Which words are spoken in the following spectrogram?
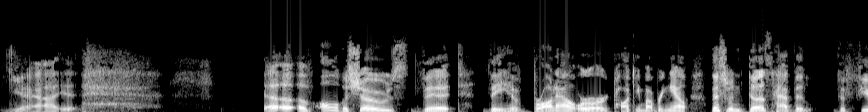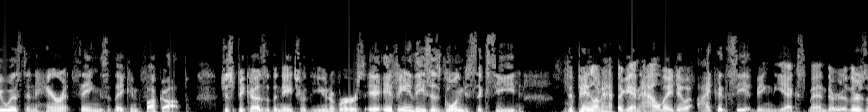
Yeah. It, uh, of all the shows that they have brought out or are talking about bringing out, this one does have the the fewest inherent things that they can fuck up, just because of the nature of the universe. If any of these is going to succeed, depending on again how they do it, I could see it being the X Men. There, there's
